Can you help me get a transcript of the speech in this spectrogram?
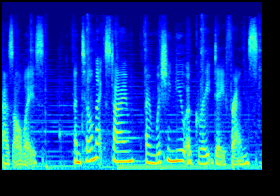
as always. Until next time, I'm wishing you a great day, friends.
